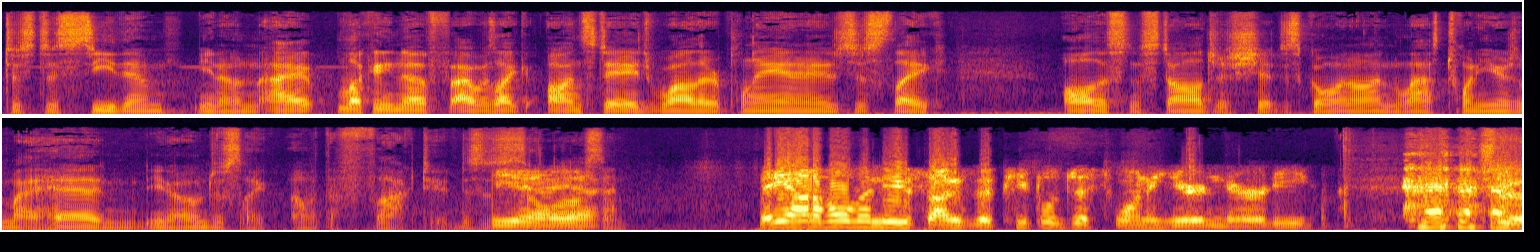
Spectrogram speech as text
just to see them. You know, and I lucky enough I was like on stage while they were playing, and it's just like all this nostalgia shit just going on in the last 20 years in my head and you know i'm just like oh what the fuck dude this is Yeah, so yeah. awesome They have all the new songs, but people just want to hear nerdy. True.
